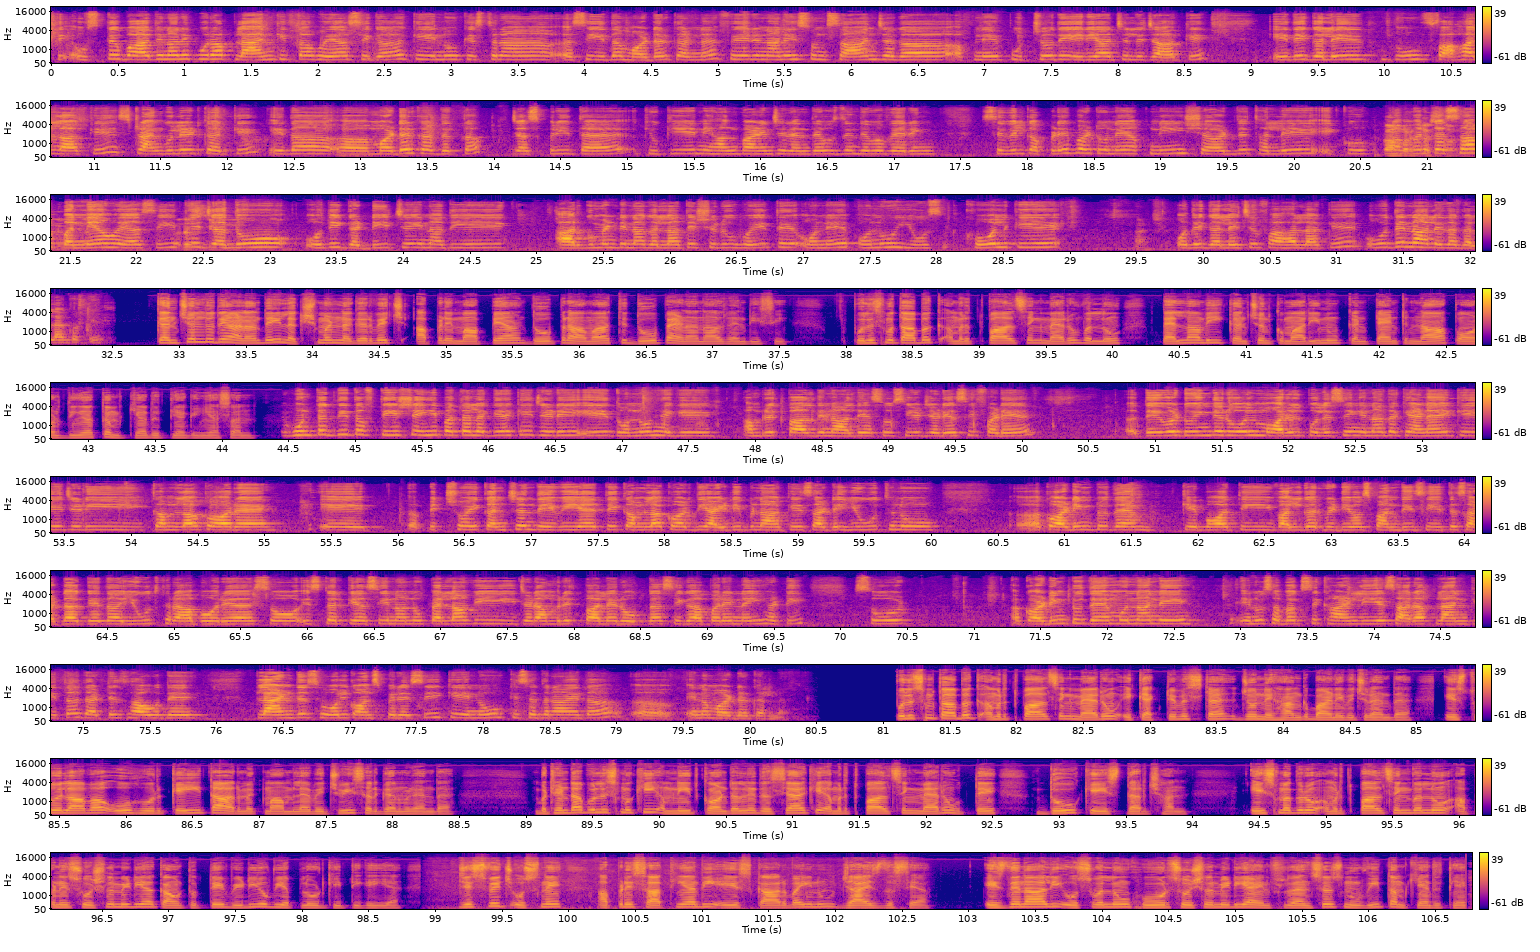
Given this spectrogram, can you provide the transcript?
ਤੇ ਉਸ ਤੋਂ ਬਾਅਦ ਇਹਨਾਂ ਨੇ ਪੂਰਾ ਪਲਾਨ ਕੀਤਾ ਹੋਇਆ ਸੀਗਾ ਕਿ ਇਹਨੂੰ ਕਿਸ ਤਰ੍ਹਾਂ ਅਸੀਂ ਇਹਦਾ ਮਰਡਰ ਕਰਨਾ ਹੈ। ਫਿਰ ਇਹਨਾਂ ਨੇ ਸੁਨਸਾਨ ਜਗ੍ਹਾ ਆਪਣੇ ਪੁੱਚੋ ਦੇ ਏਰੀਆ 'ਚ ਲਿਜਾ ਕੇ ਇਹਦੇ ਗਲੇ ਨੂੰ ਫਾਹਾ ਲਾ ਕੇ ਸਟ੍ਰੈਂਗੂਲੇਟ ਕਰਕੇ ਇਹਦਾ ਮਰਡਰ ਕਰ ਦਿੱਤਾ। ਜਸਪ੍ਰੀਤ ਹੈ ਕਿਉਂਕਿ ਇਹ ਨਿਹੰਗ ਬਾਣੇ 'ਚ ਰਹਿੰਦੇ ਉਸ ਦਿਨ ਦੇ ਵਰ ਵੇਅਰਿੰਗ ਸਿਵਲ ਕੱਪੜੇ ਬਟ ਉਹਨੇ ਆਪਣੀ ਸ਼ਰਟ ਦੇ ਥੱਲੇ ਇੱਕ ਕਮਰ ਕੱਸਾ ਬੰਨਿਆ ਹੋਇਆ ਸੀ ਤੇ ਜਦੋਂ ਉਹਦੀ ਗੱਡੀ 'ਚ ਇਹਨਾਂ ਦੀ ਆਰਗੂਮੈਂਟ ਇਹਨਾਂ ਗੱਲਾਂ ਤੇ ਸ਼ੁਰੂ ਹੋਈ ਤੇ ਉਹਨੇ ਉਹਨੂੰ ਯੂਜ਼ ਖੋਲ ਕੇ ਉਹਦੇ ਗਲੇ 'ਚ ਫਾਹਾ ਲਾ ਕੇ ਉਹਦੇ ਨਾਲ ਇਹਦਾ ਗਲਾ ਘੁੱਟਿਆ ਕੰਚਨ ਲੁਧਿਆਣਾ ਦੇ ਲਕਸ਼ਮਣ ਨਗਰ ਵਿੱਚ ਆਪਣੇ ਮਾਪਿਆਂ ਦੋ ਭਰਾਵਾਂ ਤੇ ਦੋ ਭੈਣਾਂ ਨਾਲ ਰਹਿੰਦੀ ਸੀ। ਪੁਲਿਸ ਮੁਤਾਬਕ ਅਮਰਤਪਾਲ ਸਿੰਘ ਮਹਿਰੋਂ ਵੱਲੋਂ ਪਹਿਲਾਂ ਵੀ ਕੰਚਨ ਕੁਮਾਰੀ ਨੂੰ ਕੰਟੈਂਟ ਨਾ ਪਾਉਣ ਦੀਆਂ ਧਮਕੀਆਂ ਦਿੱਤੀਆਂ ਗਈਆਂ ਸਨ। ਹੁਣ ਤੱਕ ਦੀ ਤਫਤੀਸ਼ ਇਹੀ ਪਤਾ ਲੱਗਿਆ ਕਿ ਜਿਹੜੇ ਇਹ ਦੋਨੋਂ ਹੈਗੇ ਅਮਰਤਪਾਲ ਦੇ ਨਾਲ ਦੇ ਐਸੋਸੀਏਟ ਜਿਹੜੇ ਅਸੀਂ ਫੜੇ ਹੈ ਦੇ ਵਰ ਡੂਇੰਗ ਦੇ ਰੋਲ ਮੋਰਲ ਪੁਲਿਸਿੰਗ ਇਹਨਾਂ ਦਾ ਕਹਿਣਾ ਹੈ ਕਿ ਜਿਹੜੀ ਕਮਲਾ ਕੌਰ ਹੈ ਇਹ ਪਿੱਛੋਂ ਇਹ ਕੰਚਨ ਦੇਵੀ ਹੈ ਤੇ ਕਮਲਾ ਕੌਰ ਦੀ ਆਈਡੀ ਬਣਾ ਕੇ ਸਾਡੇ ਯੂਥ ਨੂੰ ਅਕੋਰਡਿੰਗ ਟੂ them, ਕਿ ਬਹੁਤ ਹੀ ਵਲਗਰ ਵੀਡੀਓਜ਼ ਪਾਉਂਦੀ ਸੀ ਤੇ ਸਾਡਾ ਅੱਗੇ ਦਾ ਯੂਥ ਖਰਾਬ ਹੋ ਰਿਹਾ ਹੈ। ਸੋ ਇਸ ਕਰਕੇ ਅਸੀਂ ਇਹਨਾਂ ਨੂੰ ਪਹਿਲਾਂ ਵੀ ਜਿਹੜਾ ਅੰਮ੍ਰਿਤਪਾਲ ਹੈ ਰੋਕਦਾ ਸੀਗਾ, ਪਰ ਇਹ ਨਹੀਂ ਹਟੀ। ਸੋ ਅਕੋਰਡਿੰਗ ਟੂ them, ਉਹਨਾਂ ਨੇ ਇਹਨੂੰ ਸਬਕ ਸਿਖਾਉਣ ਲਈ ਇਹ ਸਾਰਾ ਪਲਾਨ ਕੀਤਾ। That is how they plan this whole conspiracy ਕਿ ਇਹਨੂੰ ਕਿਸੇ ਤਰ੍ਹਾਂ ਇਹਦਾ ਇਹਨੂੰ ਮਰਡਰ ਕਰਨਾ ਪੁਲਿਸ ਮੁਤਾਬਕ ਅਮਰਿਤਪਾਲ ਸਿੰਘ ਮਹਿਰੋਂ ਇੱਕ ਐਕਟਿਵਿਸਟ ਹੈ ਜੋ ਨਿਹੰਗ ਬਾਣੇ ਵਿੱਚ ਰਹਿੰਦਾ ਹੈ। ਇਸ ਤੋਂ ਇਲਾਵਾ ਉਹ ਹੋਰ ਕਈ ਧਾਰਮਿਕ ਮਾਮਲਿਆਂ ਵਿੱਚ ਵੀ ਸਰਗਰਮ ਰਹਿੰਦਾ ਹੈ। ਬਠਿੰਡਾ ਪੁਲਿਸ ਮੁਖੀ ਅਮਨੀਤ ਕੌਂਡਲ ਨੇ ਦੱਸਿਆ ਕਿ ਅਮਰਿਤਪਾਲ ਸਿੰਘ ਮਹਿਰੋਂ ਉੱਤੇ ਦੋ ਕੇਸ ਦਰਜ ਹਨ। ਇਸ ਮਗਰੋਂ ਅਮਰਿਤਪਾਲ ਸਿੰਘ ਵੱਲੋਂ ਆਪਣੇ ਸੋਸ਼ਲ ਮੀਡੀਆ ਅਕਾਊਂਟ ਉੱਤੇ ਵੀਡੀਓ ਵੀ ਅਪਲੋਡ ਕੀਤੀ ਗਈ ਹੈ, ਜਿਸ ਵਿੱਚ ਉਸਨੇ ਆਪਣੇ ਸਾਥੀਆਂ ਦੀ ਇਸ ਕਾਰਵਾਈ ਨੂੰ ਜਾਇਜ਼ ਦੱਸਿਆ। ਇਸ ਦੇ ਨਾਲ ਹੀ ਉਸ ਵੱਲੋਂ ਹੋਰ ਸੋਸ਼ਲ ਮੀਡੀਆ ਇਨਫਲੂਐਂਸਰਸ ਨੂੰ ਵੀ ਧਮਕੀਆਂ ਦਿੱਤੀਆਂ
